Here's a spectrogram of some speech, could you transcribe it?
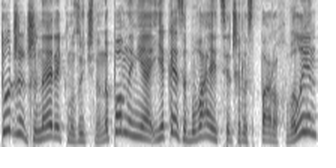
Тут же дженерик музичне наповнення, яке забувається через пару хвилин.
